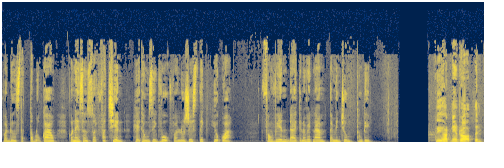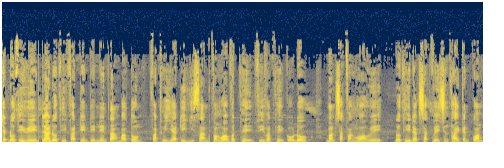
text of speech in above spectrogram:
và đường sắt tốc độ cao, có nền sản xuất phát triển, hệ thống dịch vụ và logistics hiệu quả. Phóng viên Đài Tiếng nói Việt Nam tại miền Trung thông tin. Quy hoạch nêu rõ tính chất đô thị Huế là đô thị phát triển trên nền tảng bảo tồn, phát huy giá trị di sản văn hóa vật thể, phi vật thể cố đô, bản sắc văn hóa Huế, đô thị đặc sắc về sinh thái cảnh quan,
